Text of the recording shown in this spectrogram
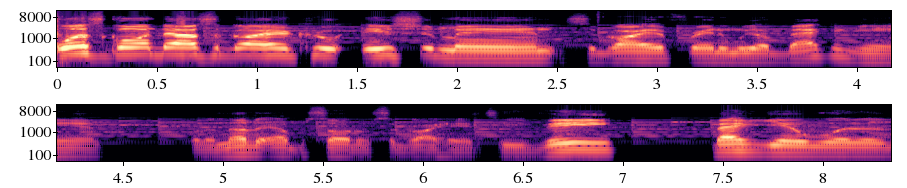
What's going down, Cigar Head Crew? It's your man, Cigar Head Fred, and we are back again with another episode of Cigar Head TV. Back again with a,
